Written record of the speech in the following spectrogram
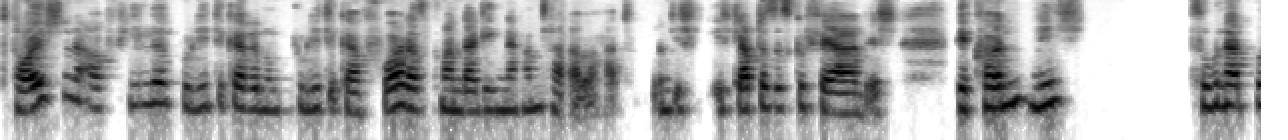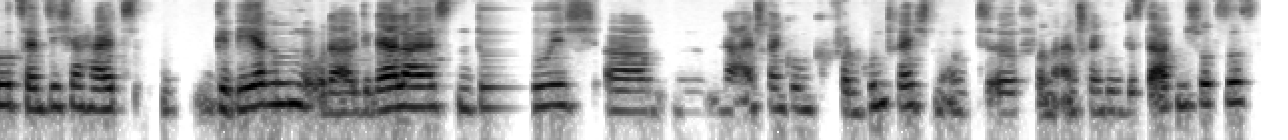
täuschen auch viele Politikerinnen und Politiker vor, dass man dagegen eine Handhabe hat. Und ich, ich glaube, das ist gefährlich. Wir können nicht zu 100 Prozent Sicherheit gewähren oder gewährleisten durch äh, eine Einschränkung von Grundrechten und äh, von Einschränkung des Datenschutzes.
